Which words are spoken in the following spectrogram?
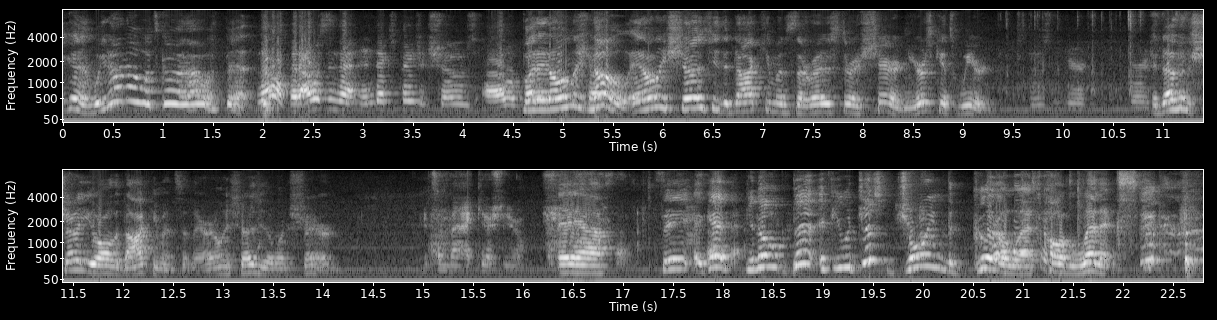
again, we don't know what's going on with bit. No, but I was in that index page. It shows all of. But it only show- no, it only shows you the documents that register as shared, and yours gets weird. Is weird. Very It doesn't show you all the documents in there. It only shows you the ones shared. It's a Mac issue. Yeah. See, again, you know, bit if you would just join the good OS called Linux.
